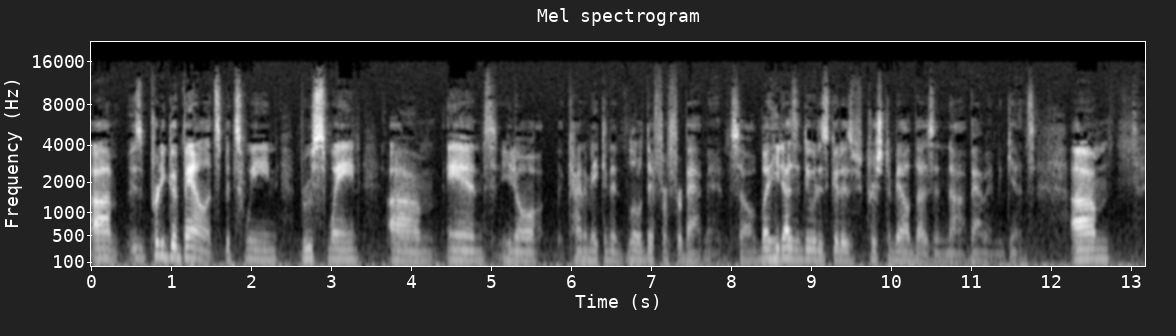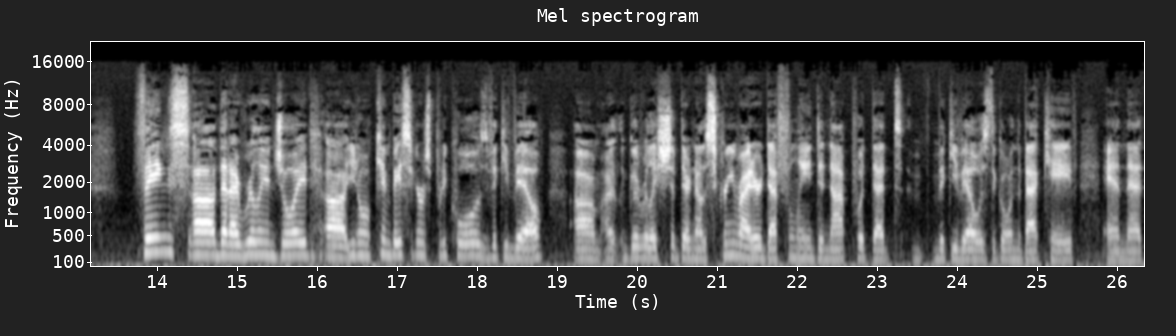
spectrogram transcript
um, is a pretty good balance between Bruce Wayne um, and you know, kind of making it a little different for Batman. So, but he doesn't do it as good as Christian Bale does in uh, Batman Begins. Um, things uh, that I really enjoyed, uh, you know, Kim Basinger was pretty cool. Is Vicki Vale um, a good relationship there. Now the screenwriter definitely did not put that Vicki Vale was to go in the back cave and that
